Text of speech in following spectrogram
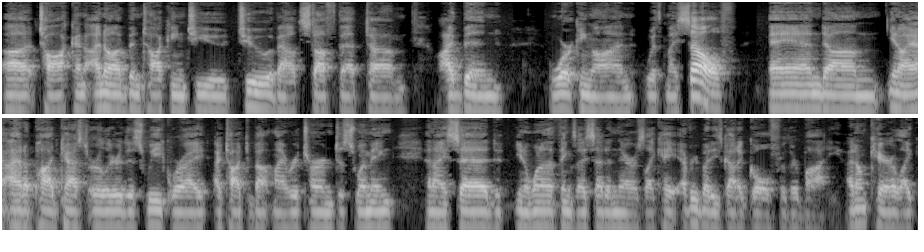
uh, talk and i know i've been talking to you too about stuff that um, i've been working on with myself and um, you know I, I, had a podcast earlier this week where I, I talked about my return to swimming. And i said you know one of the things i said in there is like hey everybody's got a goal for their body. I don't care like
